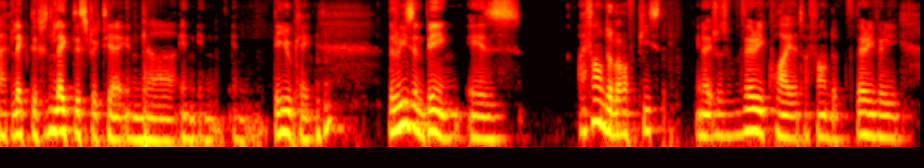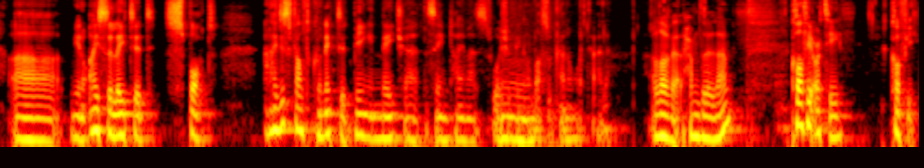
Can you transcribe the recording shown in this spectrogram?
at Lake Lake District here in uh, in, in in the UK. The reason being is I found a lot of peace there. You know, it was very quiet. I found a very very uh, you know isolated spot, and I just felt connected being in nature at the same time as worshiping Allah Subhanahu wa Taala. I love it. Alhamdulillah. Coffee or tea? Coffee,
